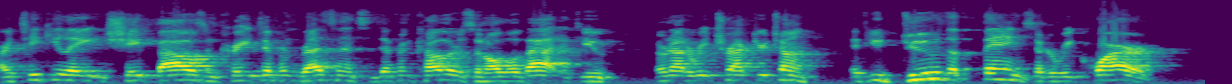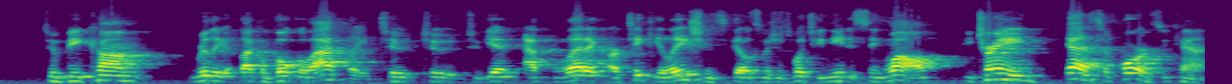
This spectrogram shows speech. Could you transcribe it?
articulate and shape vowels and create different resonance and different colors and all of that. If you learn how to retract your tongue, if you do the things that are required to become really like a vocal athlete, to, to, to get athletic articulation skills, which is what you need to sing well, if you train, yes, of course you can.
